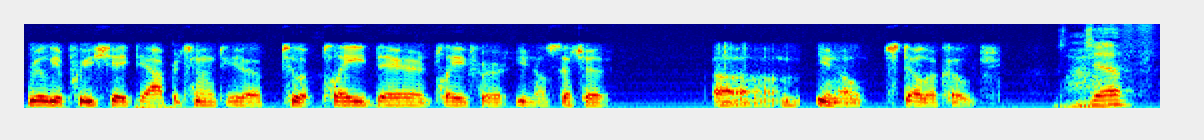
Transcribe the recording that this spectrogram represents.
really appreciate the opportunity to to have played there and played for you know such a um, you know stellar coach. Jeff,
